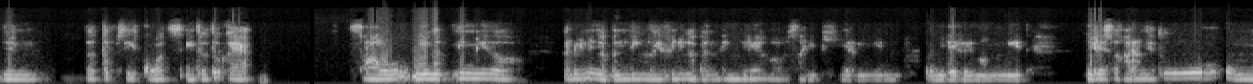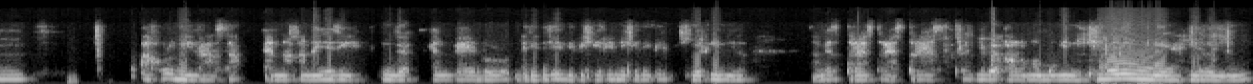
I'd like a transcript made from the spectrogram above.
Dan tetap si quotes itu tuh kayak selalu ngingetin gitu. Aduh ini nggak penting live ini nggak penting jadi nggak usah dipikirin lebih dari lima menit. Jadi sekarang itu um, aku lebih ngerasa enakan aja sih. Nggak yang kayak dulu dikit-dikit dipikirin dikit-dikit dipikirin gitu. Sampai stres stres stres. Terus juga kalau ngomongin healing ya healing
